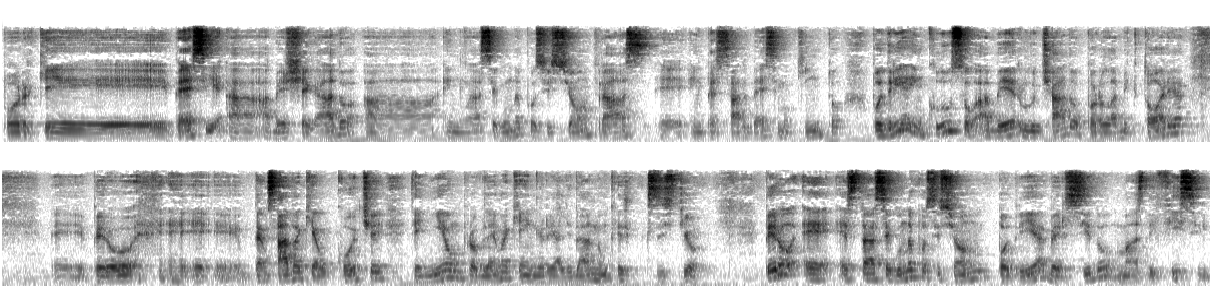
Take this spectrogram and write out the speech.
porque pese a haber llegado a, en la segunda posición tras eh, empezar 15 podría incluso haber luchado por la victoria, eh, pero eh, eh, pensaba que el coche tenía un problema que en realidad nunca existió. Pero eh, esta segunda posición podría haber sido más difícil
